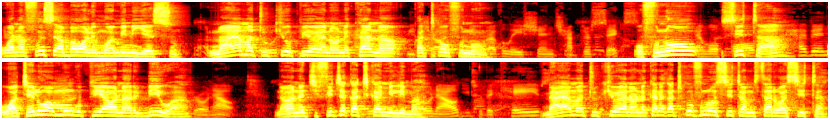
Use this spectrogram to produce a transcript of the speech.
wanafunzi ambao walimwamini yesu. Na haya matukio pia yanaonekana katika ufunuo. Ufunuo sita wateule wa mungu pia wanaharibiwa na wanajificha katika milima. Na haya matukio yanaonekana katika ufunuo sita mstari wa sita.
